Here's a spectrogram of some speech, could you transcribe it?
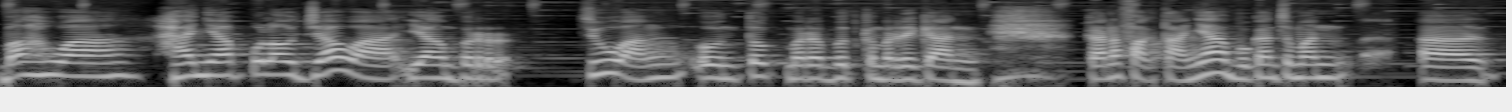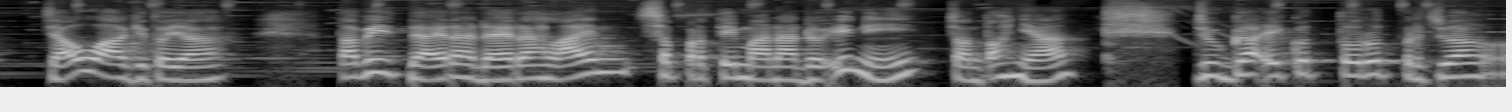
bahwa hanya Pulau Jawa yang berjuang untuk merebut kemerdekaan. Karena faktanya bukan cuma uh, Jawa gitu ya. Tapi daerah-daerah lain seperti Manado ini contohnya juga ikut turut berjuang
